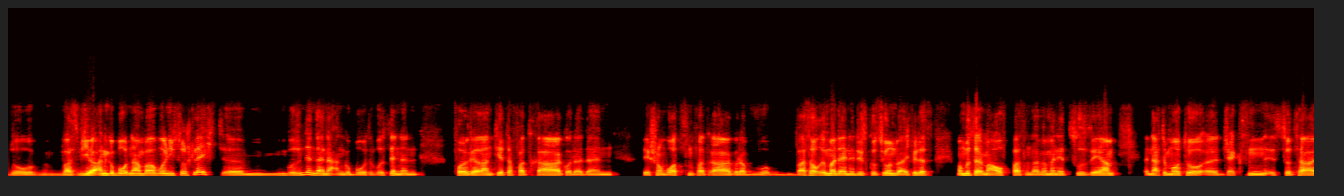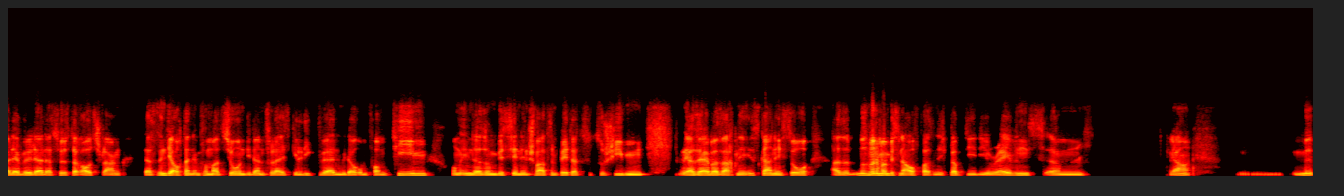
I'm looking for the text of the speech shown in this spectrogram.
so, was wir angeboten haben, war wohl nicht so schlecht. Ähm, wo sind denn deine Angebote? Wo ist denn dein voll garantierter Vertrag oder dein, Deshaun Watson-Vertrag oder wo, was auch immer deine Diskussion war. Ich will das, man muss da immer aufpassen, weil wenn man jetzt zu sehr nach dem Motto, äh, Jackson ist total, der will da das Höchste rausschlagen, das sind ja auch dann Informationen, die dann vielleicht geleakt werden, wiederum vom Team, um ihm da so ein bisschen den schwarzen Peter zuzuschieben. Er selber sagt, nee, ist gar nicht so. Also muss man immer ein bisschen aufpassen. Ich glaube, die, die Ravens, ähm, ja,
